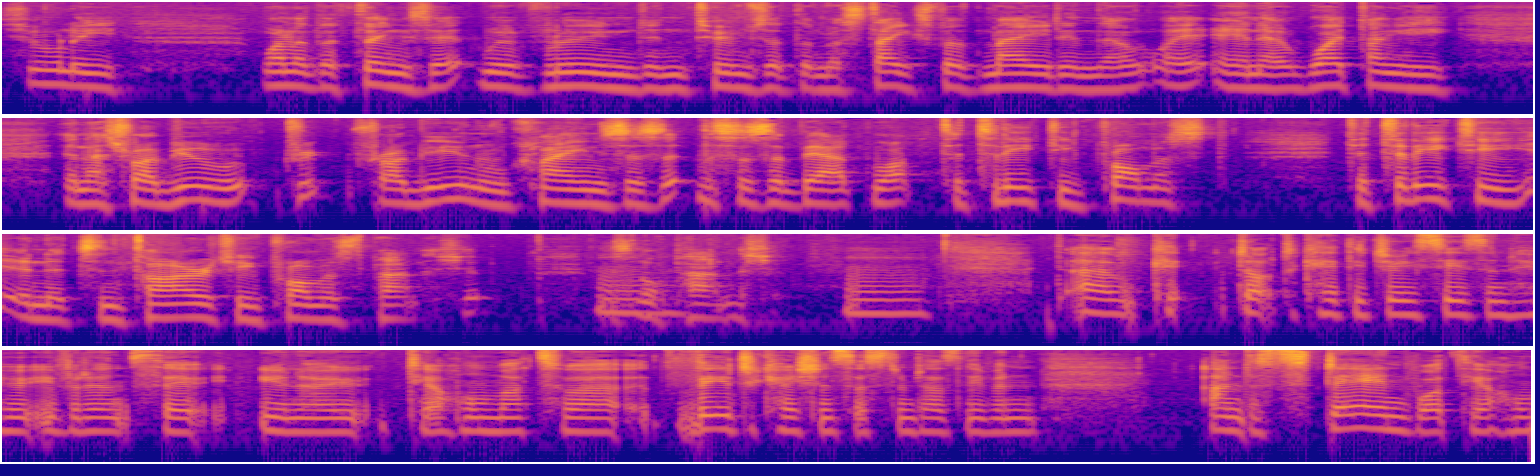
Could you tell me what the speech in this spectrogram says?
Surely, one of the things that we've learned in terms of the mistakes we've made in the in our Waitangi in our tribunal, tribunal claims is that this is about what Te Tiriti promised. Te Tiriti in its entirety promised partnership. It's mm. not partnership. Mm. Um, Dr. Cathy Dewes says in her evidence that, you know, Te Aho Matua, the education system doesn't even understand what the Aho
